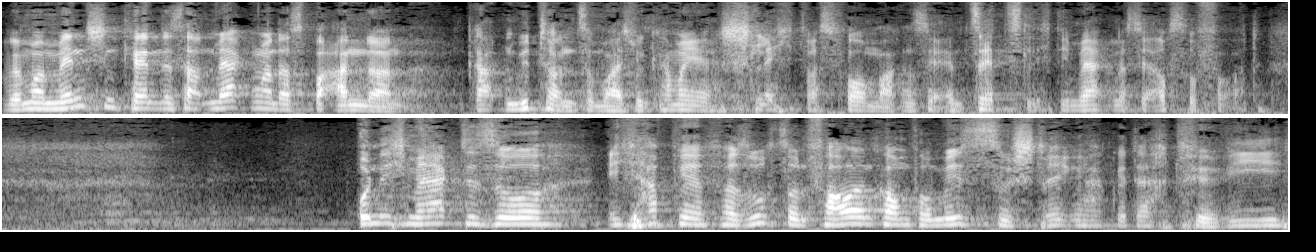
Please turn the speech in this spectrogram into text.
Wenn man Menschenkenntnis hat, merkt man das bei anderen. Gerade Müttern zum Beispiel kann man ja schlecht was vormachen. Das ist ja entsetzlich. Die merken das ja auch sofort. Und ich merkte so, ich habe hier versucht, so einen faulen Kompromiss zu stricken, habe gedacht, für wie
